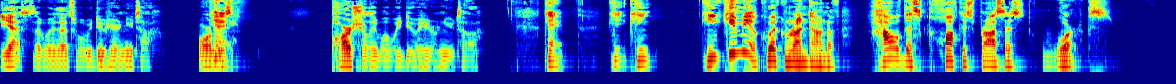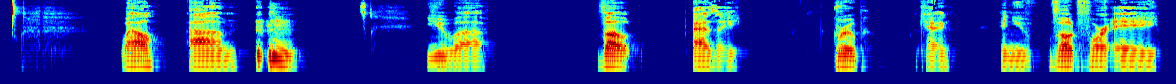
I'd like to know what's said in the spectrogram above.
Yes, that's what we do here in Utah, or at least partially what we do here in Utah. Okay, can, can can you give me a quick rundown of how this caucus process works? Well, um, you uh, vote as a group, okay, and you vote for a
